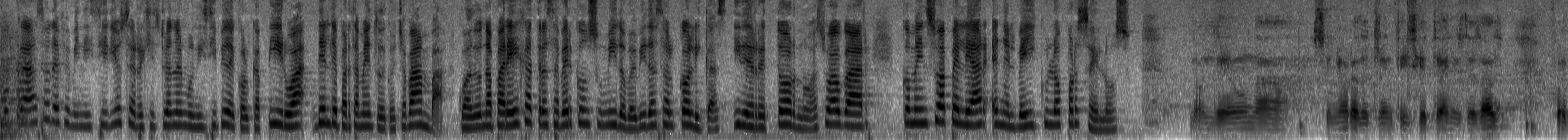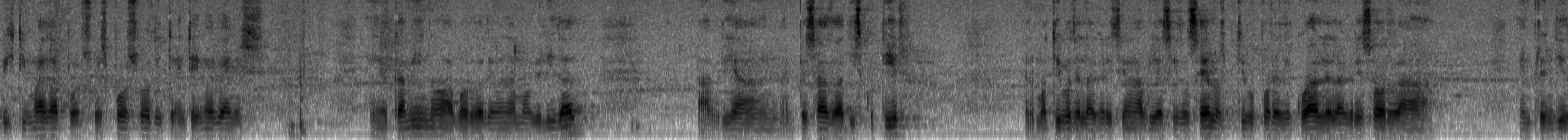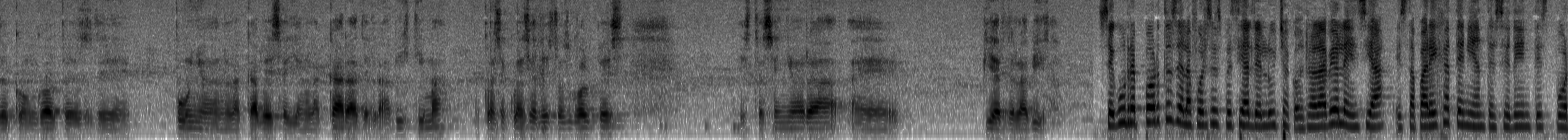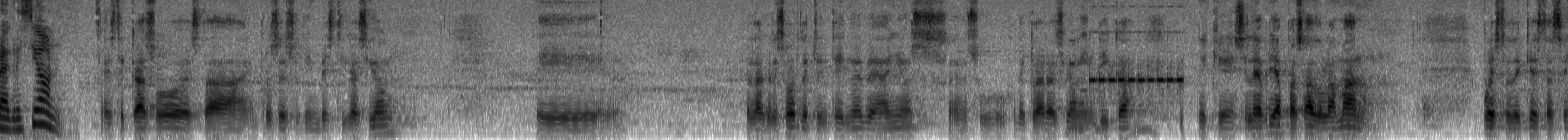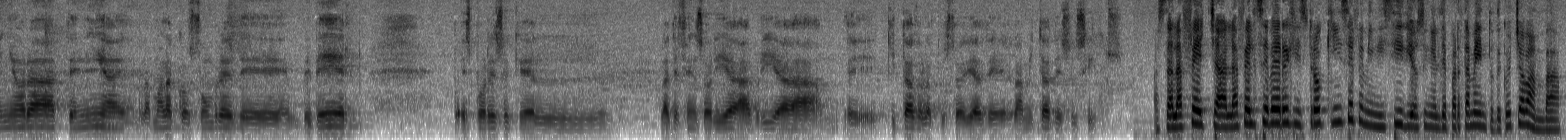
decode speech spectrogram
nuevo caso de feminicidio se registró en el municipio de Colcapirua, del departamento de Cochabamba, cuando una pareja, tras haber consumido bebidas alcohólicas y de retorno a su hogar, comenzó a pelear en el vehículo por celos. Donde una señora de 37 años de edad fue victimada por su esposo de 39 años. En el camino, a bordo de una movilidad, habrían empezado a discutir el motivo de la agresión habría sido celos, motivo por el cual el agresor ha emprendido con golpes de puño en la cabeza y en la cara de la víctima. A consecuencia de estos golpes, esta señora eh, pierde la vida. Según reportes de la Fuerza Especial de Lucha contra la Violencia, esta pareja tenía antecedentes por agresión. Este caso está en proceso de investigación. Eh, el agresor de 39 años en su declaración indica de que se le habría pasado la mano, puesto de que esta señora tenía la mala costumbre de beber, es por eso que la Defensoría habría eh, quitado la custodia de la mitad de sus hijos. Hasta la fecha, la FELCB registró 15 feminicidios en el departamento de Cochabamba.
